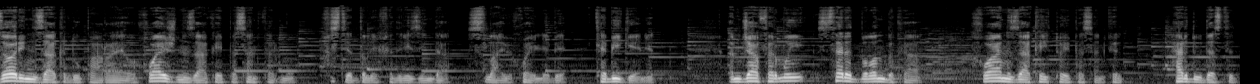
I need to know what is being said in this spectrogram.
زۆری نزاکرد و پاڕایەوە خۆش نزاکەی پەسەند فەرموو خستێ دڵی خدری زیندە سلاوی خۆی لێبێ کە بیگەێنێت ئەمجا فەرمووی سرت بڵند بکە خوا نزاکەی تۆی پەسەند کرد هەردوو دەستت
